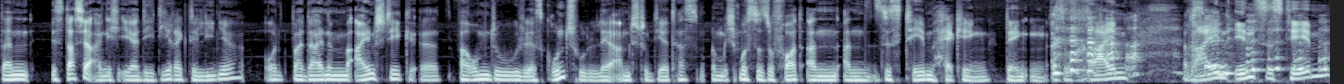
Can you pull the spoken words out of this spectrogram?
dann ist das ja eigentlich eher die direkte Linie. Und bei deinem Einstieg, äh, warum du das Grundschullehramt studiert hast, ich musste sofort an, an Systemhacking denken. Also rein, rein ins System,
